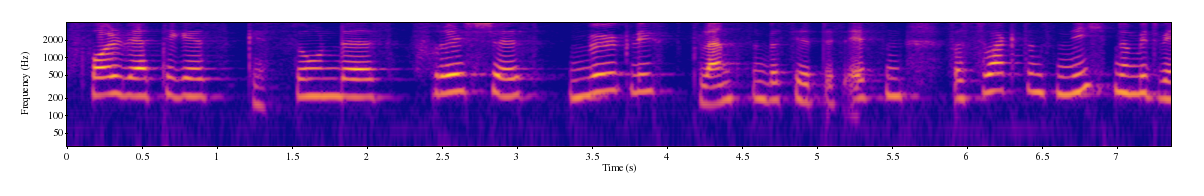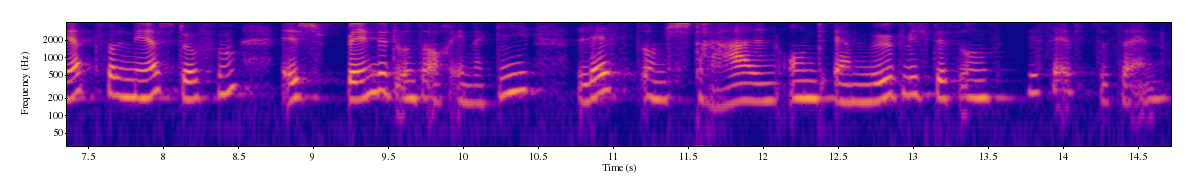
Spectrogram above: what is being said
Vollwertiges, gesundes, frisches, möglichst pflanzenbasiertes Essen versorgt uns nicht nur mit wertvollen Nährstoffen, es spendet uns auch Energie, lässt uns strahlen und ermöglicht es uns, wir selbst zu sein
